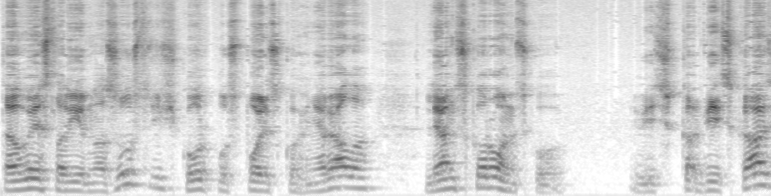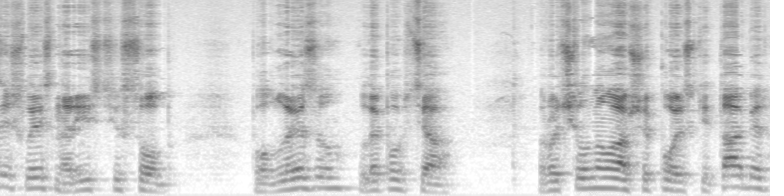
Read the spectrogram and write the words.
та вислав їм на зустріч корпус польського генерала Лянскоронського. Війська зійшлись на річці Соб поблизу Липовця. Розчленувавши польський табір,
